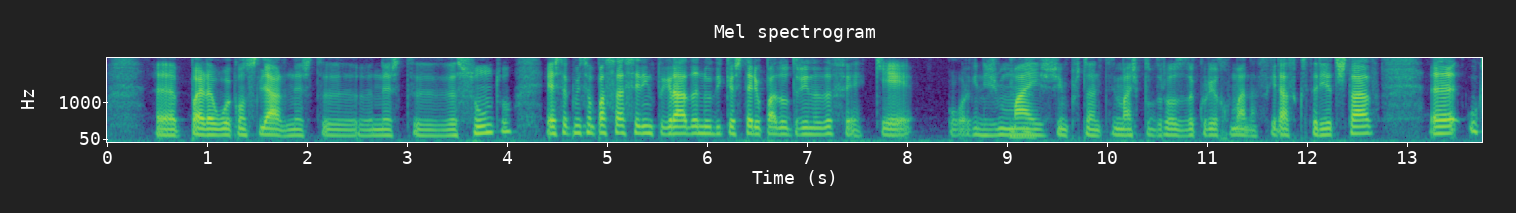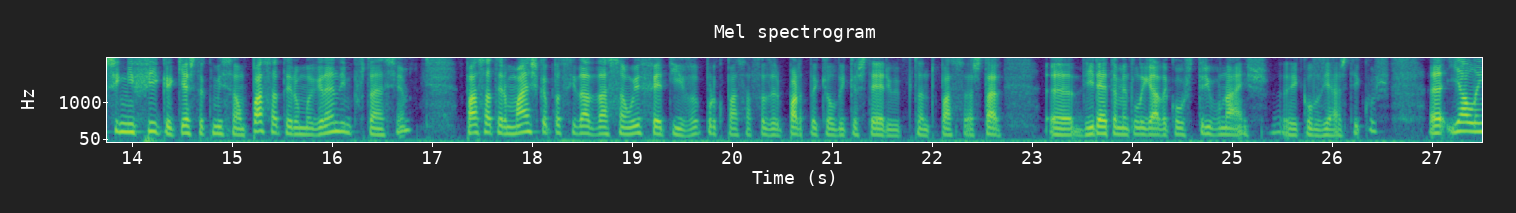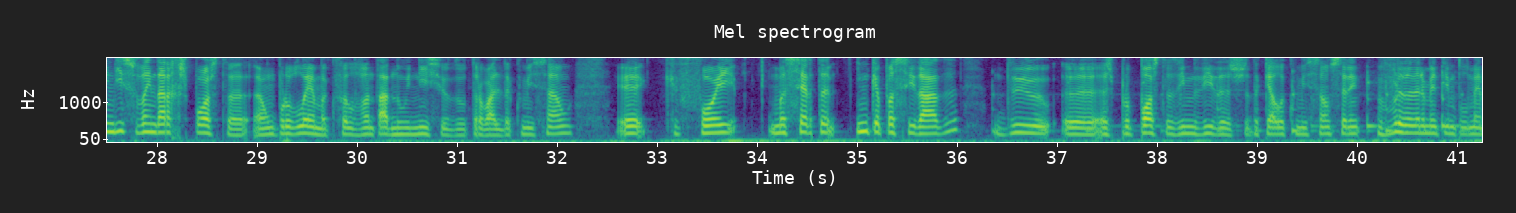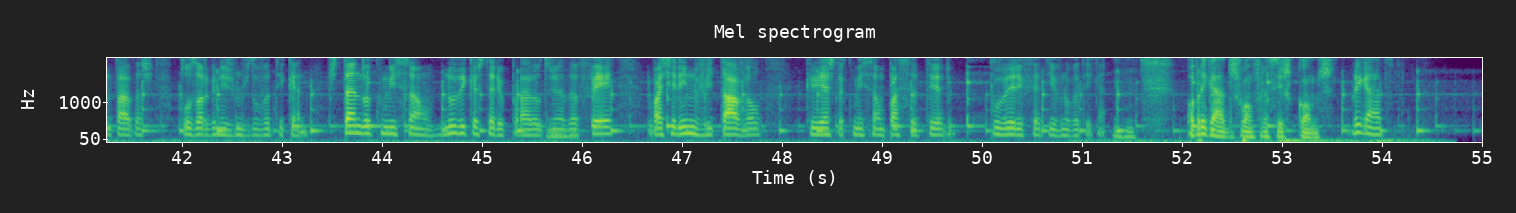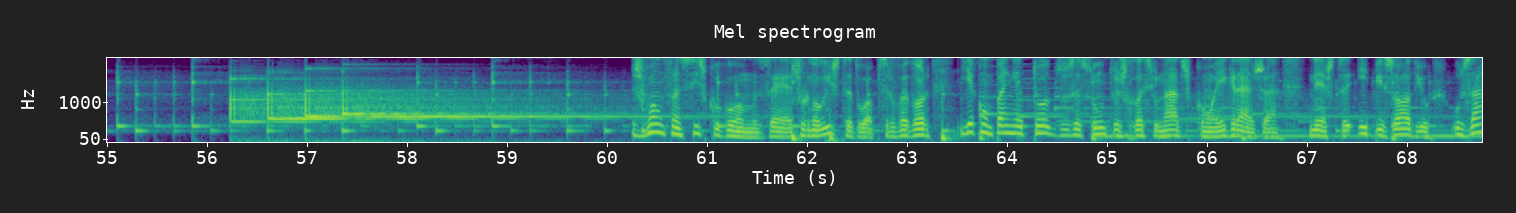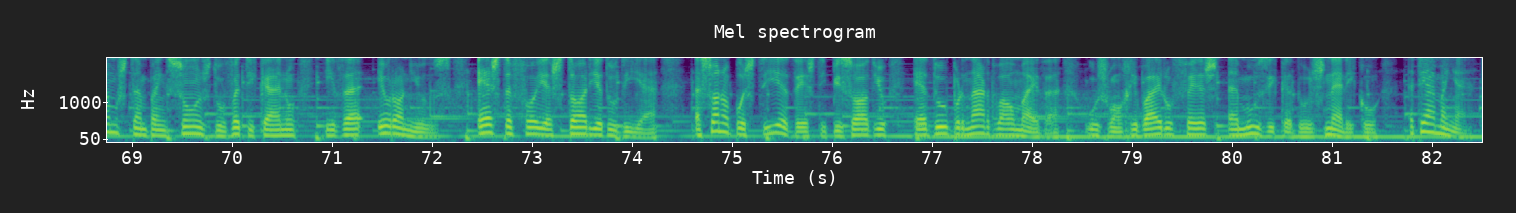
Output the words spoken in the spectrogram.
para o aconselhar neste, neste assunto. Esta comissão passa a ser integrada no Dicastério para a Doutrina da Fé, que é o organismo uhum. mais importante e mais poderoso da Curia Romana, a seguir à Secretaria de Estado, uh, o que significa que esta comissão passa a ter uma grande importância, passa a ter mais capacidade de ação efetiva, porque passa a fazer parte daquele dicastério e, portanto, passa a estar uh, diretamente ligada com os tribunais eclesiásticos, uh, e além disso, vem dar resposta a um problema que foi levantado no início do trabalho da comissão, que foi uma certa incapacidade de uh, as propostas e medidas daquela comissão serem verdadeiramente implementadas pelos organismos do Vaticano. Estando a comissão no Dicastério para a Doutrina da Fé, vai ser inevitável que esta comissão passe a ter poder efetivo no Vaticano. Uhum. Obrigado, João Francisco Gomes. Obrigado. João Francisco Gomes é jornalista do Observador e acompanha todos os assuntos relacionados com a Igreja. Neste episódio, usamos também sons do Vaticano e da Euronews. Esta foi a história do dia. A sonoplastia deste episódio é do Bernardo Almeida. O João Ribeiro fez a música do genérico. Até amanhã.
